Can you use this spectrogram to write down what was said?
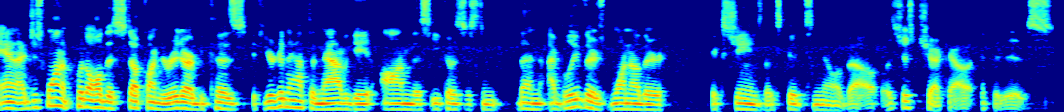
And I just want to put all this stuff on your radar because if you're going to have to navigate on this ecosystem, then I believe there's one other exchange that's good to know about. Let's just check out if it is,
